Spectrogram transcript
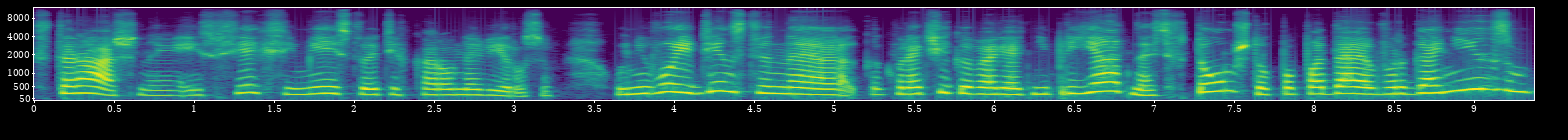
страшный из всех семейств этих коронавирусов. У него единственная, как врачи говорят, неприятность в том, что попадая в организм,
